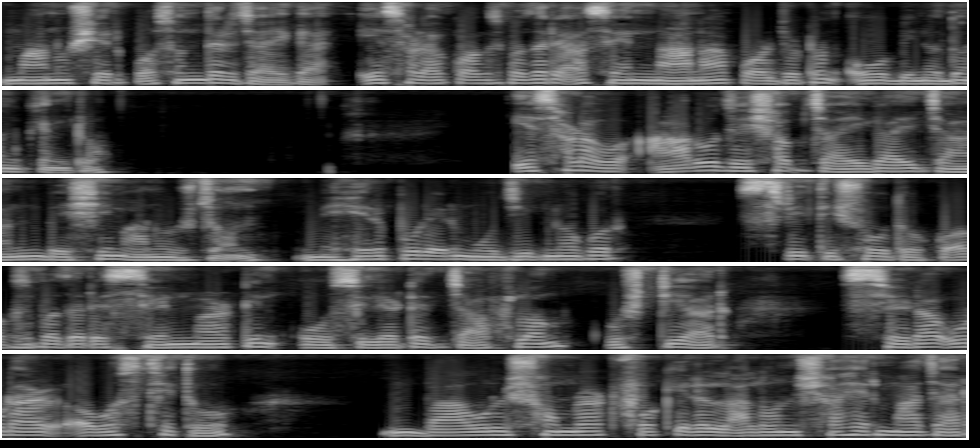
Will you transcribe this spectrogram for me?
মানুষের পছন্দের জায়গা। এছাড়া কক্সবাজারে আছে নানা পর্যটন ও বিনোদন কেন্দ্র। এছাড়াও আরও যেসব জায়গায় যান বেশি মানুষজন, মেহেরপুরের মুজিবনগর স্মৃতিসৌধ কক্সবাজারের সেন্ট মার্টিন ও সিলেটের জাফলং, কুষ্টিয়ার সেরাউড়ার অবস্থিত বাউল সম্রাট ফকির লালন শাহের মাজার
